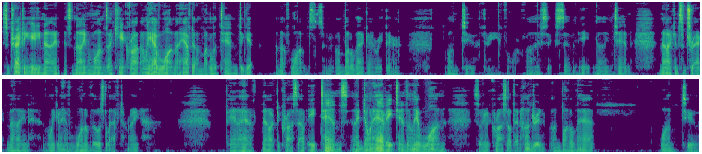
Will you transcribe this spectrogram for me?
subtracting 89, that's nine ones. I can't cross, I only have one. I have to unbundle a 10 to get enough ones. So unbundle that guy right there. One, two, three, four, five, six, seven, eight, nine, ten. Now I can subtract nine. I'm only going to have one of those left, right? And I have now I have to cross out eight tens, and I don't have eight tens. I only have one, so I'm going to cross out that hundred, unbundle that. One, two,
